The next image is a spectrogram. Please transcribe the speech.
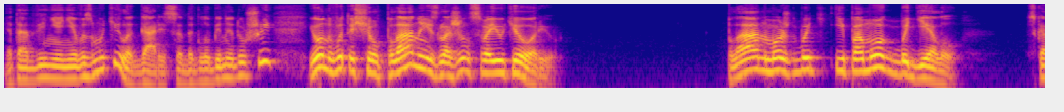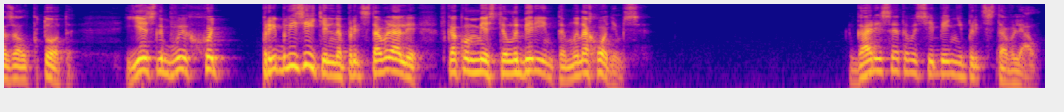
Это обвинение возмутило Гарриса до глубины души, и он вытащил план и изложил свою теорию. План, может быть, и помог бы делу, сказал кто-то, если бы вы хоть приблизительно представляли, в каком месте лабиринта мы находимся. Гаррис этого себе не представлял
